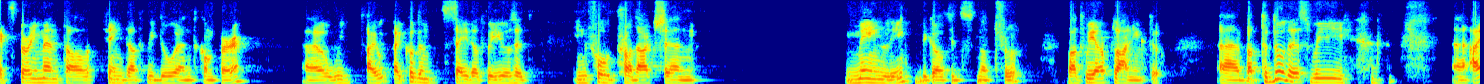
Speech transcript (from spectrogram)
experimental thing that we do and compare. Uh, we I, I couldn't say that we use it in full production mainly because it's not true, but we are planning to. Uh, but to do this, we uh, I,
